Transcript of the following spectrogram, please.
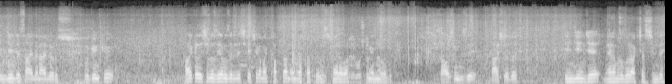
İnce ince sahilden ayrılıyoruz. Bugünkü arkadaşımız yanımızda bize eşlik edecek ama kaptan Emrah kaptanımız. Merhaba. Merhaba, Memnun olduk. Sağ olsun bizi karşıladı. İnce ince meramıza doğru akacağız şimdi.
